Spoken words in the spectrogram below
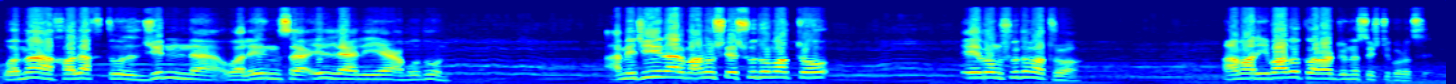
ওয়ামা খালাকতুল জিন্না ওয়াল ইনসা ইল্লা লিয়াবুদুন। আমি জিন আর মানুষকে শুধুমাত্র এবং শুধুমাত্র আমার ইবাদত করার জন্য সৃষ্টি করেছে।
